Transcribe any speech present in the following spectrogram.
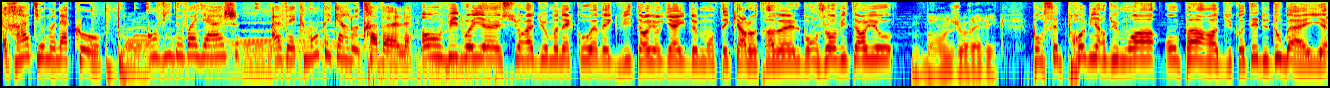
Radio Monaco. Envie de voyage avec Monte Carlo Travel. Envie de voyage sur Radio Monaco avec Vittorio Gay de Monte Carlo Travel. Bonjour Vittorio. Bonjour Eric. Pour cette première du mois, on part du côté de Dubaï.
